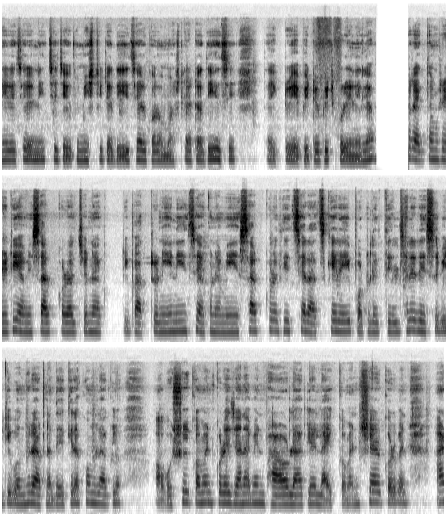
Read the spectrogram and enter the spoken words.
নেড়ে চেড়ে নিচ্ছি, যেহেতু মিষ্টিটা দিয়েছি আর গরম মশলাটা দিয়েছি, তাই একটু এপিট ওপিট করে নিলাম। একদম রেডি আমি সার্ভ করার জন্য একটি পাত্র নিয়ে নিয়েছি, এখন আমি সার্ভ করে দিচ্ছি। আর আজকের এই পটলের তেল ঝালের রেসিপিটি বন্ধুরা আপনাদের কীরকম লাগল? অবশ্যই কমেন্ট করে জানাবেন। ভালো লাগলে লাইক কমেন্ট শেয়ার করবেন। আর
